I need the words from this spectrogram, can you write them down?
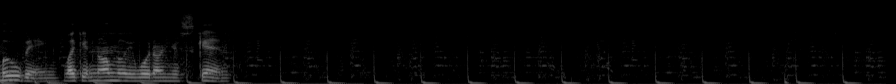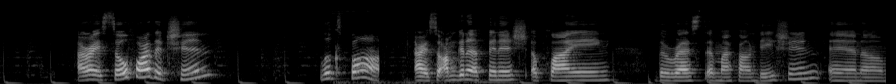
moving like it normally would on your skin. All right, so far the chin looks bomb. All right, so I'm gonna finish applying the rest of my foundation and um,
